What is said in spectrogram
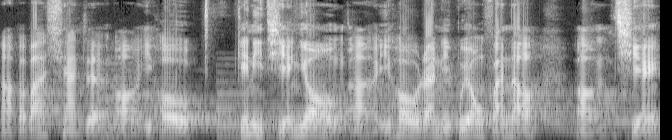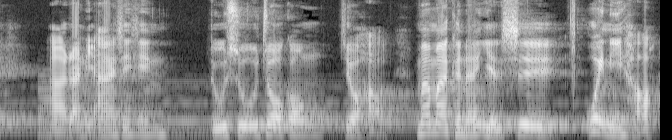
啊，爸爸想着哦，以后给你钱用啊，以后让你不用烦恼啊钱啊，让你安安心心读书做工就好。妈妈可能也是为你好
